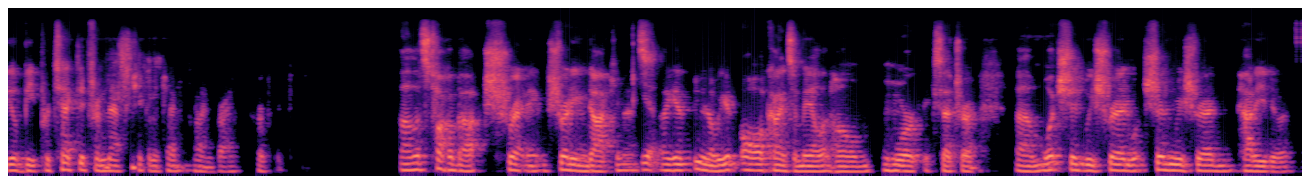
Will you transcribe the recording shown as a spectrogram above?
You'll be protected from that particular type of crime, Brian. Perfect. Uh, let's talk about shredding, shredding documents. Yeah. I get, you know, we get all kinds of mail at home, Mhm. work, etc. Um, what should we shred? What shouldn't we shred? How do you do it?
